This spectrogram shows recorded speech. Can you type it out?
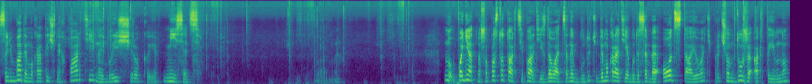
Судьба демократичних партій найближчі роки. Місяць. Ну, понятно, що просто так ці партії здаватися не будуть. Демократія буде себе отстаювати, причому дуже активно.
